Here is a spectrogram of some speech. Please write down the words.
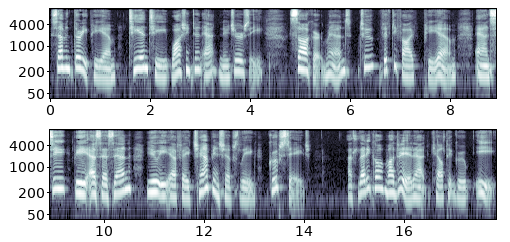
7:30 p.m. TNT Washington at New Jersey. Soccer men's 2:55 p.m. and CBSSN UEFA Championships League group stage. Atletico Madrid at Celtic Group E.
